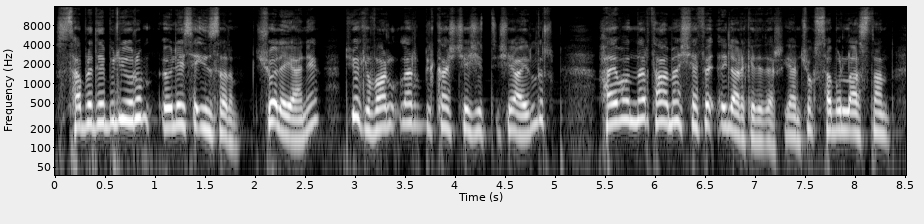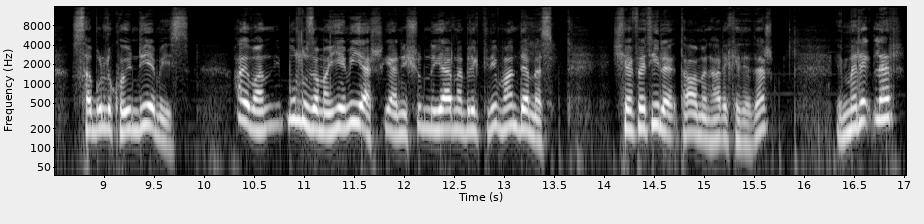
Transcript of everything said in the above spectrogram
Sabredebiliyorum öyleyse insanım. Şöyle yani diyor ki varlıklar birkaç çeşit şey ayrılır. Hayvanlar tamamen şefkatle hareket eder. Yani çok sabırlı aslan, sabırlı koyun diyemeyiz. Hayvan bulduğu zaman yemi yer. Yani şunu yarına biriktireyim falan demez. Şehvetiyle tamamen hareket eder. E, melekler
